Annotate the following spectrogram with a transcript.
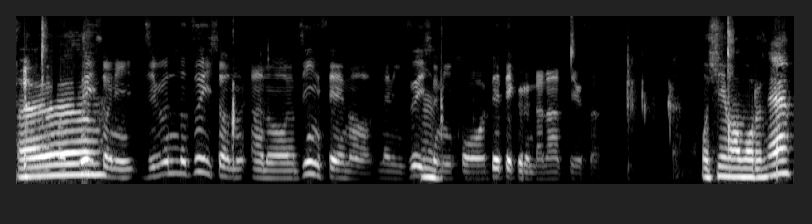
随ー所に、自分の随所の、あの、人生の、何、随所にこう出てくるんだなっていうさ。押井守ね。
